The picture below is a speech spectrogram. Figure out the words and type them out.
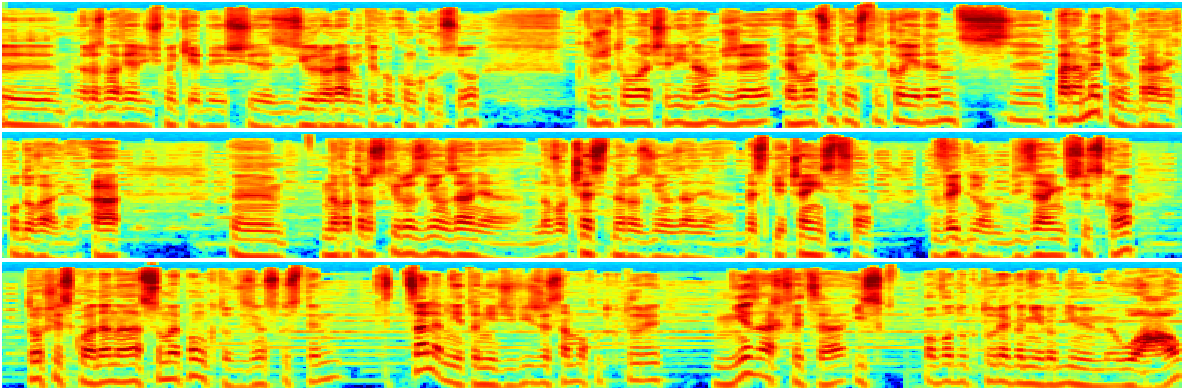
y, rozmawialiśmy kiedyś z jurorami tego konkursu, którzy tłumaczyli nam, że emocje to jest tylko jeden z y, parametrów branych pod uwagę, a y, nowatorskie rozwiązania, nowoczesne rozwiązania, bezpieczeństwo, wygląd, design, wszystko to się składa na sumę punktów. W związku z tym wcale mnie to nie dziwi, że samochód, który nie zachwyca i z powodu którego nie robimy wow,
